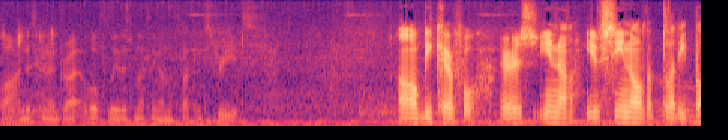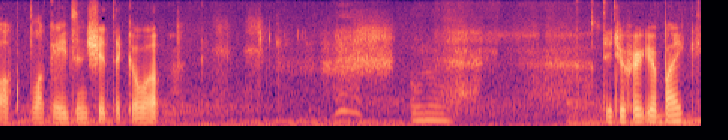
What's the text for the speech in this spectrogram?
Oh, I'm just gonna drive. Hopefully, there's nothing on the fucking streets. Oh, be careful. There's, you know, you've seen all the bloody block blockades and shit that go up. Oh no, Did you hurt your bike?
